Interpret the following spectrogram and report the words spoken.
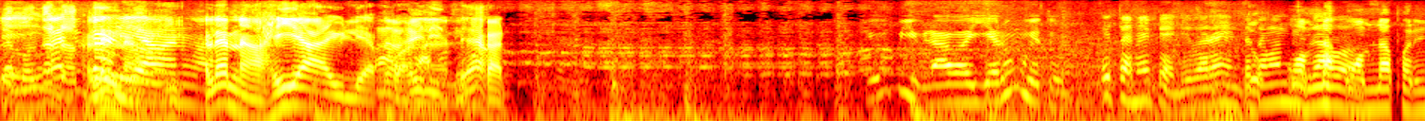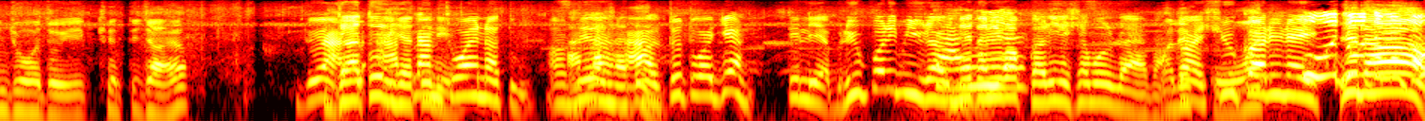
એટલે ના નાહી આવી લે નાહી લીધી. કેવું બીવડાવા યાર હું એ તો? એ તને પહેલી વાર આવીને તો જો, બીવડાવા ઓમના- ફરીને જોવો જોઈએ ખેતી જાય જતું જતું તોય નતું અમે હાલ તો તોય ગયા તે લેબડી પડી મેં બીવડાવ તમે કોક કરી હશે બોલ રહ્યા હતા અલે કશું કોઈ- કર્યું નહીં? તું જો એ તમે ના. કહો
